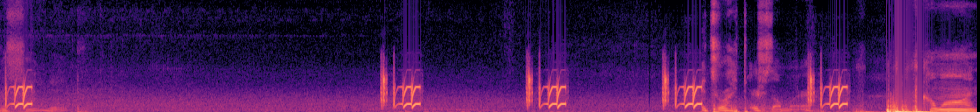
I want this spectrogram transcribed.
find it. It's right there somewhere. Come on.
